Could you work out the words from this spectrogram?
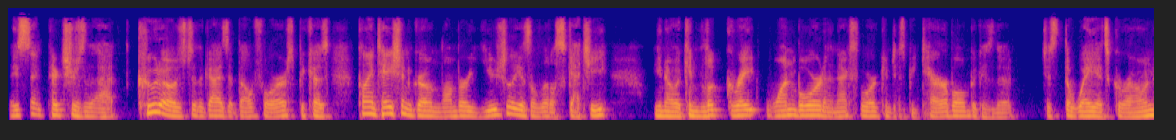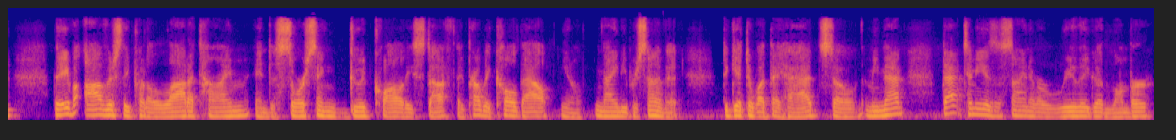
They sent pictures of that. Kudos to the guys at Bell Forest because plantation grown lumber usually is a little sketchy. You know, it can look great one board and the next board can just be terrible because the just the way it's grown. They've obviously put a lot of time into sourcing good quality stuff. They probably culled out, you know, 90% of it to get to what they had. So, I mean, that that to me is a sign of a really good lumber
